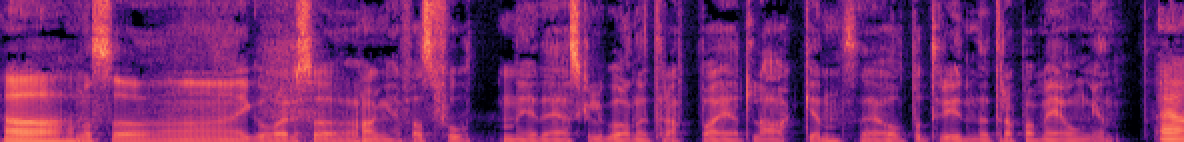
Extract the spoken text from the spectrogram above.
Åh. Og så i går så hang jeg fast foten i det jeg skulle gå ned trappa i et laken, så jeg holdt på å tryne ned trappa med ungen. Ja.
